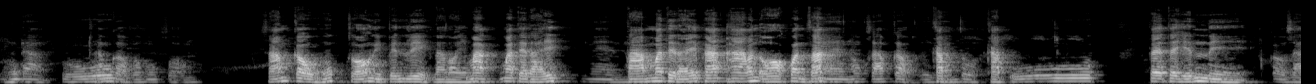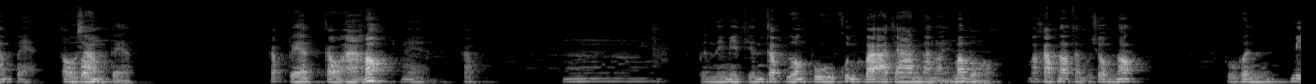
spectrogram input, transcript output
เลขตามโอ้สามเก่ากับหกสองสามเก้าหกสองนี่เป็นเลขน้าหน่อยมาก มาแต่ไหนแม่นตามมาแต่ไหนพระหามันออกวันซะแม่นหกสามเก่าเลขครับสามตัวครับโอ้แต่แต่เห็นนี่เก้าสามแปดเก้าสามแปดกับแปดเก้าหาเนาะแม่นครับอืม เป็นนิมิตเห็นกับหลวงปู่คุณครูบาอาจารย์นาหน่อยมาบอกนะครับเนาะท่านผู้ชมเนาะผู้เป็นมี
